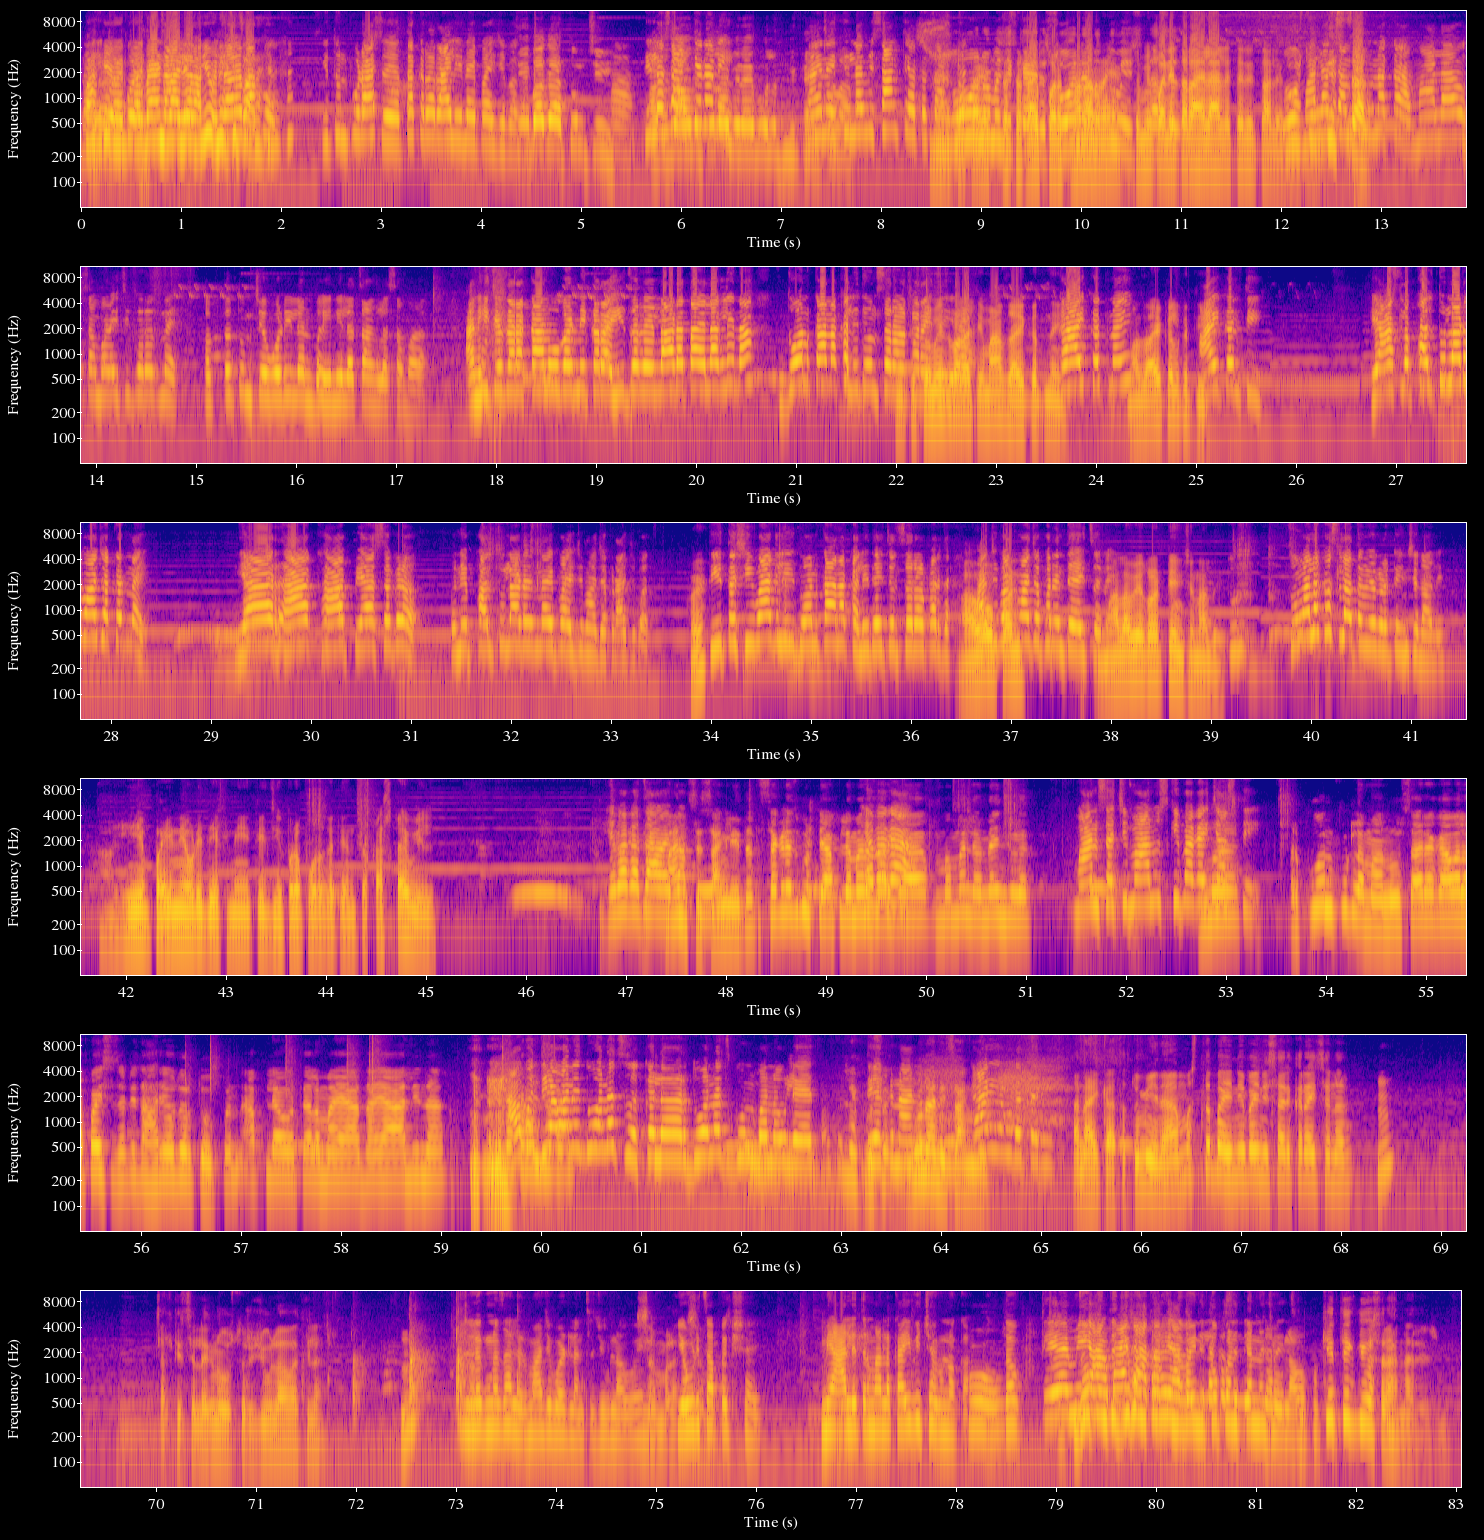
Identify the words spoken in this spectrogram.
बाकी इथून पुढे बँड घेऊन. यायचं? इथून असं तक्रार आली नाही पाहिजे बघा. ती बघा तुमची. हा, तिला आता जाऊ दे, सांगते ना तिला मी. बी नाही बोलत मी काय नाही. तिला मी सांगते आता सोनं म्हणजे काय- तसं काय? काय रे, परत सोनं होणार मग नाही. तुम्ही तुम्ही पण इथं राहायला आले तरी चालेल. मला. सांभाळू नका. मला सांभाळायची गरज नाही. फक्त तुमचे वडील आणि बहिणीला चांगलं सांभाळा. आणि हिचे जरा कान उघडणी करा. ही जर लाडात आहे लागली ना दोन कानाखाली देऊन सरळ तिचं तुम्हीच बघा करायचं ती माझं ऐकत नाही. काय ऐकत नाही? माझं ऐकल का ती? ऐकन ती. हे असलं फालतू लाड माझ्याकडे नाही. या राहा खा प्या सगळं पण हे फालतू लाड नाही पाहिजे माझ्याकडे अजिबात. होय? ती तशी वागली दोन कानाखाली द्यायचं आणि सरळ करायचं. अहो अजिबात पण माझ्यापर्यंत यायचं नाही. मला वेगळं टेन्शन आलंय. तु- तुम्हाला कसलं आता वेगळं टेन्शन आले हे बहीण एवढी देखणी ते झेपर पोरग त्यांचं कस काय होईल? हे बघा जावई माणसं बापू चांगली सगळ्याच गोष्टी आपल्या बघा. मनासारख्या म- म्हणल्यावर नाही जुळत. माणसाची माणुसकी बघायची मग- असते. तर कोण कुठला माणूस? साऱ्या गावाला पैशासाठी धारे धरतो पण आपल्यावर त्याला माया दया आली ना. आपण देवाने दोनच कलर दोनच गुण बनवलेत. देखणा गुणाने चांगली काय एवढं तरी? आणि ऐका आता तुम्ही ना मस्त बहिणी बहिणी सारखं करायचं ना. हं? चल तिचं लग्न होस तर जीव लावा तिला. आणि लग्न झाल्यावर माझ्या वडिलांचा जीव लाव सांभाळा, एवढीच सांभाळा. अपेक्षा आहे. मी आले तर मला काही विचारू नका. हो. ते मी जोपर्यंत माझ्या जिवंत हातात आहे ना आहे, वहिनी आता तिला तोपर्यंत कसं त्यांना जीव करायचं. लावा फक्त. कित्येक दिवस राहणार आहे?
